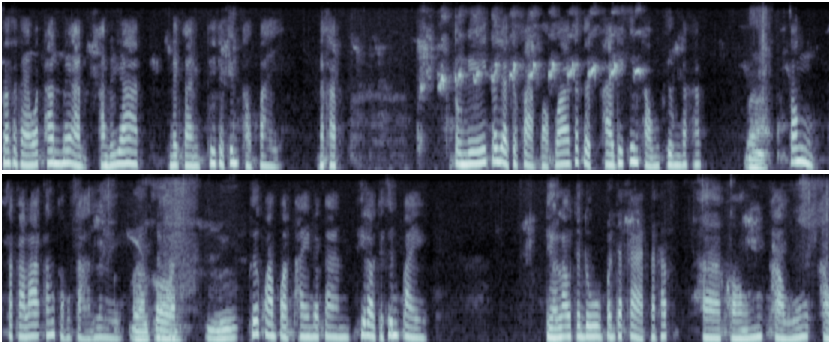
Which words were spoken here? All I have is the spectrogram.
นั่นแสดงว่าท่านไม่อนุอนุญาตในการที่จะขึ้นเขาไปนะครับ ตรงนี้ก็อยากจะฝากบอกว่าถ้าเกิดใครที่ขึ้นเขาคืมนะครับอ่าต้องสักการะทั้งสองศาลเลยบางก่อนะครันบหรือเพื่อความปลอดภัยในการที่เราจะขึ้นไป เดี๋ยวเราจะดูบรรยากาศนะครับอา ของเขาเขา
